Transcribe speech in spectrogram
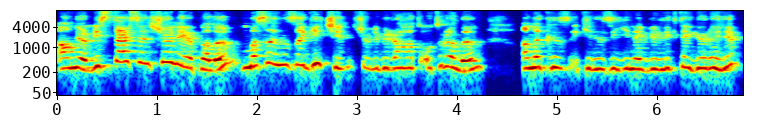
Anlıyorum. İsterseniz şöyle yapalım. Masanıza geçin. Şöyle bir rahat oturalım. Ana kız ikinizi yine birlikte görelim.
